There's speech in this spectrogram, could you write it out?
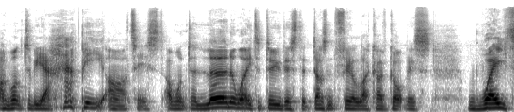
I want to be a happy artist. I want to learn a way to do this that doesn't feel like I've got this weight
